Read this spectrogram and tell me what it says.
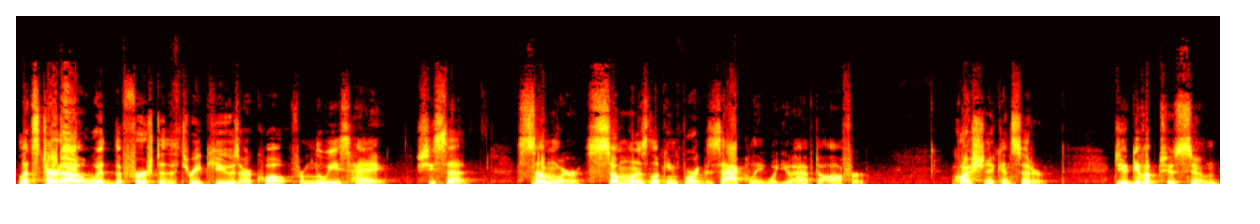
Let's start out with the first of the three Q's, our quote from Louise Hay. She said, Somewhere, someone is looking for exactly what you have to offer. Question to consider Do you give up too soon,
